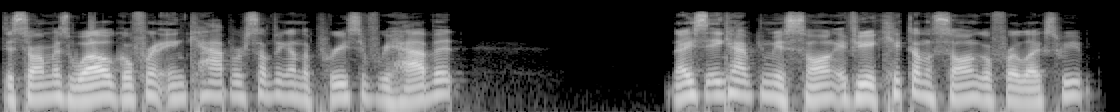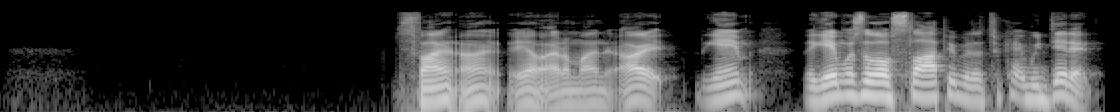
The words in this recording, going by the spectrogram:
Disarm as well. Go for an incap or something on the priest if we have it. Nice incap. Give me a song. If you get kicked on the song, go for a leg sweep. It's fine. All right. Yeah, I don't mind it. All right. The game. The game was a little sloppy, but it's okay. We did it.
